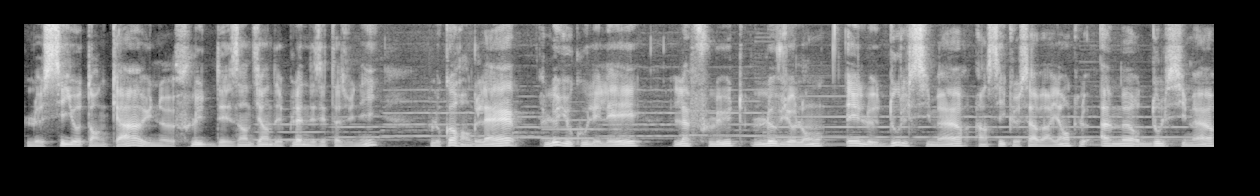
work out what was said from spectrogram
le siyotanka, une flûte des Indiens des plaines des États-Unis, le cor anglais, le ukulélé, la flûte, le violon et le dulcimer, ainsi que sa variante, le hammer dulcimer,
